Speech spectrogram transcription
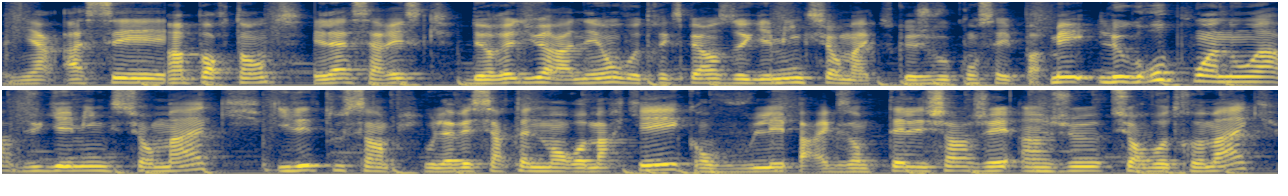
de manière assez importante. Et là ça risque de réduire à néant votre expérience de gaming sur Mac, ce que je vous conseille pas. Mais le gros point noir du gaming sur Mac, il est tout simple. Vous l'avez certainement remarqué, quand vous voulez par exemple télécharger un jeu sur votre Mac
